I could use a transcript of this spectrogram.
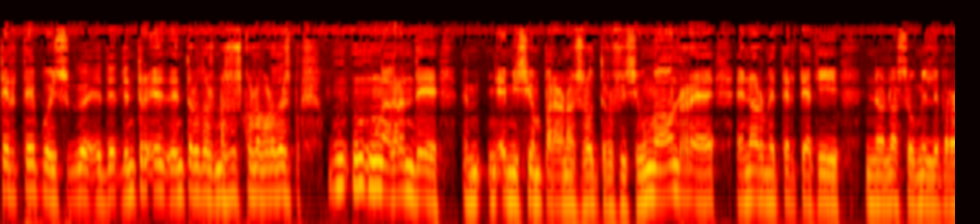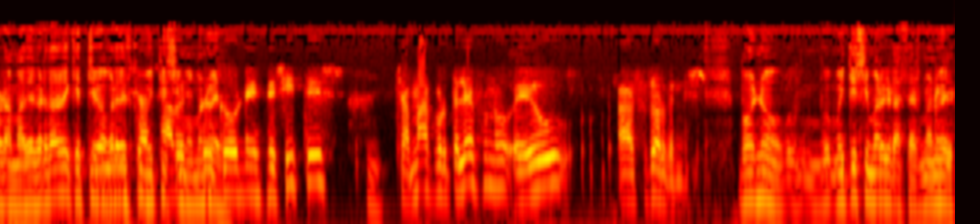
terte pois eh, dentro eh, dentro dos nosos colaboradores unha grande emisión para nosotros, fixe, unha honra enorme terte aquí no noso humilde programa. De verdade que te agradezco moitísimo, Manuel. Que necesites chamar por teléfono e eu a sus órdenes. Bueno, moitísimas grazas, Manuel.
